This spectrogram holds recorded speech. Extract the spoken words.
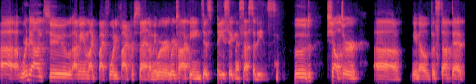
Uh, we're down to, I mean, like by 45%. I mean, we're, we're talking just basic necessities, food, shelter, uh, you know, the stuff that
